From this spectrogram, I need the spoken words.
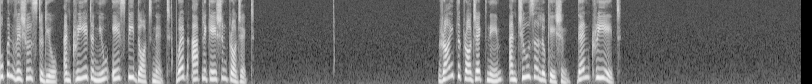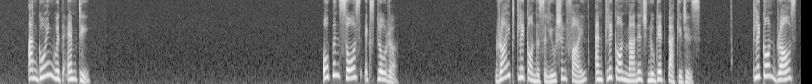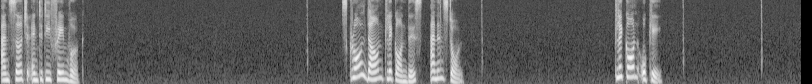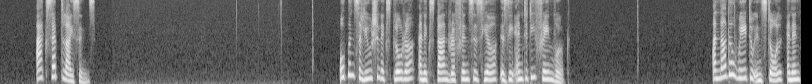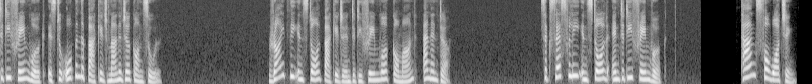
Open Visual Studio and create a new ASP.NET web application project. Write the project name and choose a location. Then create. I'm going with empty. Open Solution Explorer. Right-click on the solution file and click on Manage NuGet Packages. Click on Browse and search Entity Framework. Scroll down, click on this and install. Click on OK. Accept license. Open Solution Explorer and expand references here is the entity framework. Another way to install an entity framework is to open the Package Manager console. Write the Install Package Entity Framework command and enter. Successfully installed Entity Framework. Thanks for watching.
